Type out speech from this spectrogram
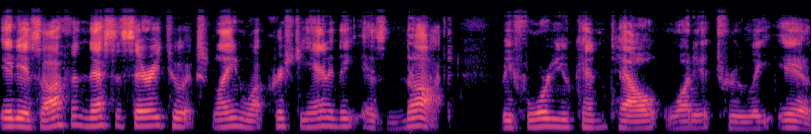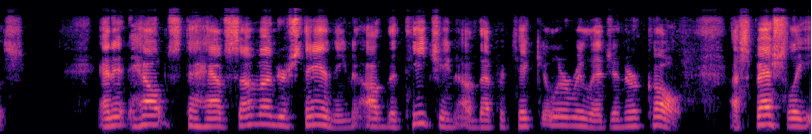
It is often necessary to explain what Christianity is not before you can tell what it truly is. And it helps to have some understanding of the teaching of that particular religion or cult, especially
